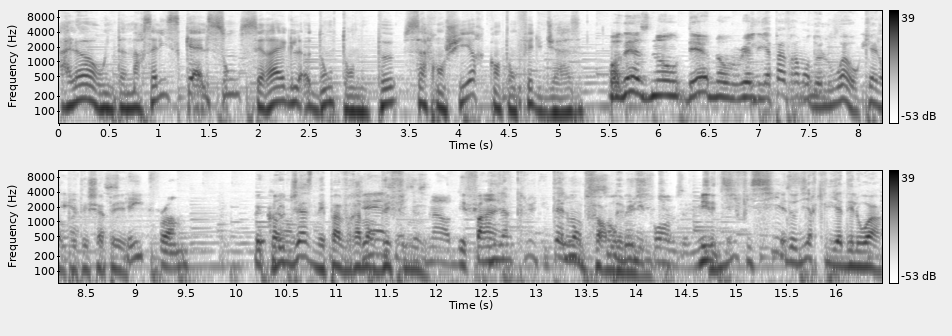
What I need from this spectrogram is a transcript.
Alors, Wynton Marsalis, quelles sont ces règles dont on ne peut s'affranchir quand on fait du jazz? Il n'y a pas vraiment de loi auquel on peut échapper. Le jazz n'est pas vraiment défini. Il inclut tellement de formes de musique. C'est difficile de dire qu'il y a des lois.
